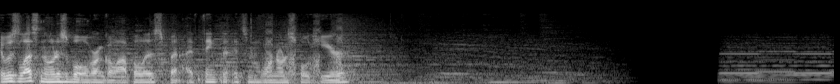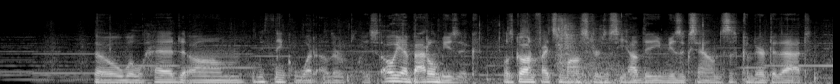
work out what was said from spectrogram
It was less noticeable over in Gallopolis, but I think that it's more noticeable here. So we'll head, um, let me think what other place. Oh yeah, battle music. Let's go out and fight some monsters and see how the music sounds compared to that.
